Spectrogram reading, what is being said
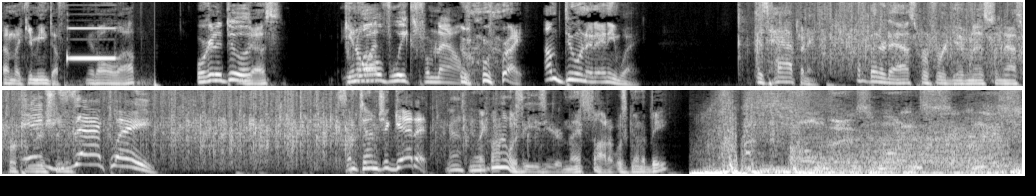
I'm like, you mean to f- it all up? We're going to do it Yes. You know 12 what? weeks from now. right. I'm doing it anyway. It's happening. I Better to ask for forgiveness and ask for permission. Exactly. Sometimes you get it. Yeah. You're like, well, that was easier than I thought it was going to be. Holmberg's morning sickness.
